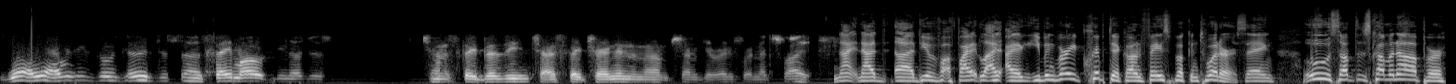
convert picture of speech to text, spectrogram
Yeah, yeah, everything's going good. Just uh, same old, you know, just trying to stay busy, trying to stay training, and I'm um, trying to get ready for the next fight. Now, now uh, do you have a fight? I, I, you've been very cryptic on Facebook and Twitter, saying, "Ooh, something's coming up," or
